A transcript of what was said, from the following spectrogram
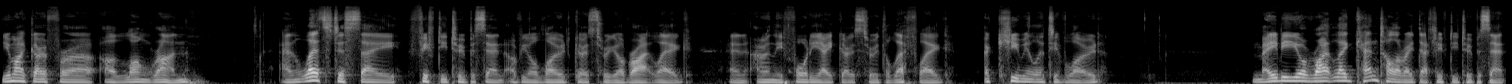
you might go for a, a long run and let's just say 52% of your load goes through your right leg and only 48 goes through the left leg a cumulative load maybe your right leg can tolerate that 52%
